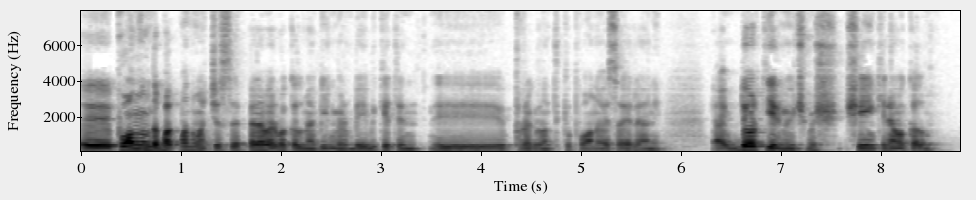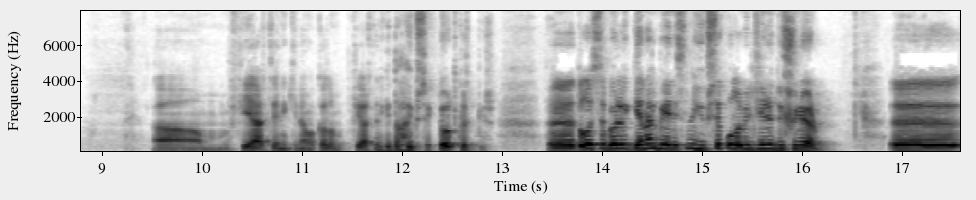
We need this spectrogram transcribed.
E, puanına da bakmadım açıkçası. Hep beraber bakalım. Yani bilmiyorum Baby Cat'in e, puanı vesaire. Hani yani 4.23'müş. Şeyinkine bakalım. Um, bakalım. Fierte'ninki daha yüksek. 4.41. E, dolayısıyla böyle genel beğenisinde yüksek olabileceğini düşünüyorum. E,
